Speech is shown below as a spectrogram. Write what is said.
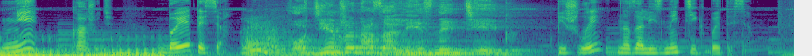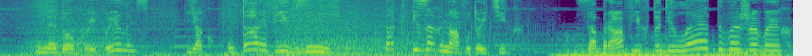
Ні, кажуть, битися. Ходім же на залізний тік. Пішли на залізний тік битися. Недовго й бились, як ударив їх змій, так і загнав у той тік. Забрав їх тоді ледве живих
